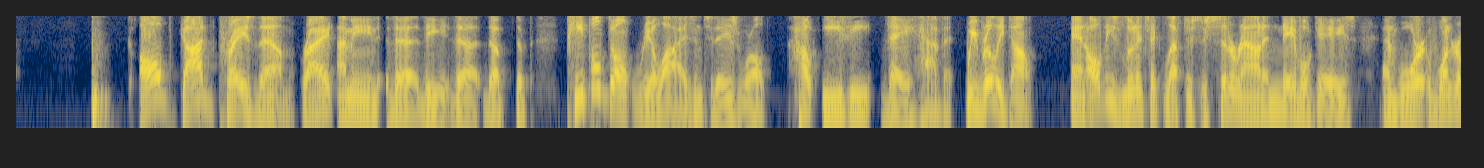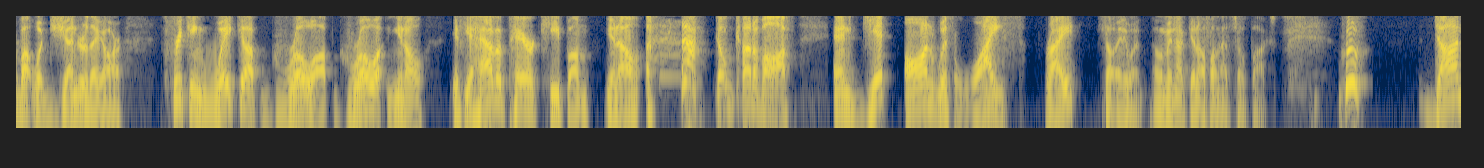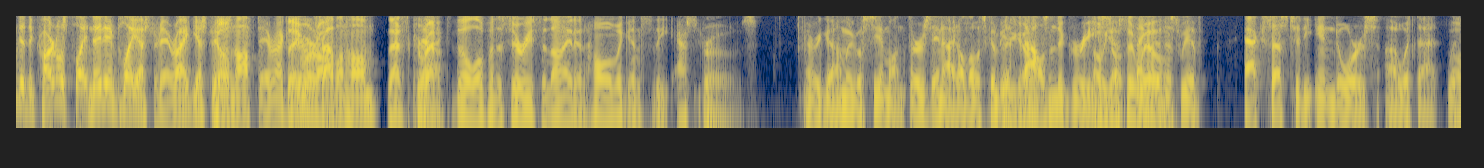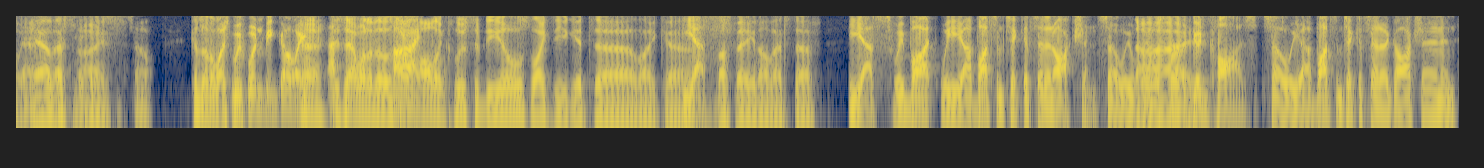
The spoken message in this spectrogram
All God praise them, right? I mean, the, the, the, the, the people don't realize in today's world how easy they have it. We really don't. And all these lunatic leftists who sit around and navel gaze and wor- wonder about what gender they are, freaking wake up, grow up, grow up. You know, if you have a pair, keep them, you know, don't cut them off and get on with life, right? So anyway, let me not get off on that soapbox. Whew. Don, did the Cardinals play? They didn't play yesterday, right? Yesterday No, was an off day, right? They, were, were off. traveling home. That's correct. They'll open a series tonight at home against the Astros. There we go. I'm going to go see them on Thursday night, although it's going to be a go. thousand degrees. Oh, so yes, it thank will. goodness we have access to the indoors uh, with that. With Oh, that, yeah, with that's nice. So because otherwise we wouldn't be going. Is that one of those All right. inclusive deals? Like, do you get uh, like uh, Yes. buffet and all that stuff? Yes, we bought we uh, bought some tickets at an auction, so we, it was for a good cause. So we uh, bought some tickets at an auction and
